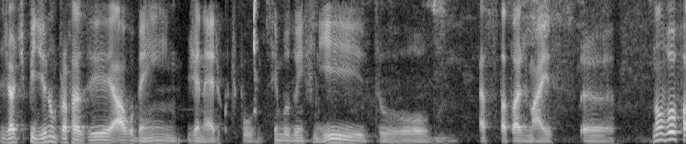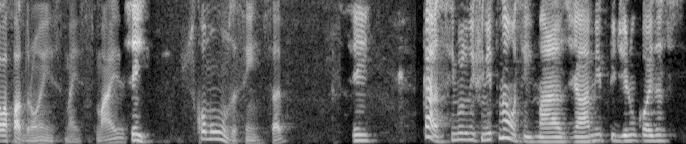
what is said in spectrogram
Já te pediram para fazer algo bem genérico, tipo símbolo do infinito, ou essas tatuagens mais. Uh, não vou falar padrões, mas mais Sim. comuns, assim, sabe? Sim. Cara, símbolo do infinito não, assim, mas já me pediram coisas.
